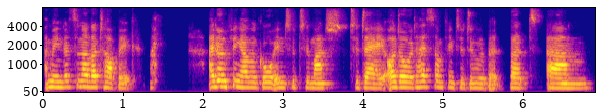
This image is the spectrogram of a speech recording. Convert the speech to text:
I mean, that's another topic. I don't think I will go into too much today, although it has something to do with it. But um,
